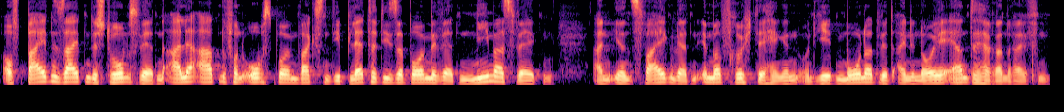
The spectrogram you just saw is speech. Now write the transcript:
auf beiden Seiten des Stroms werden alle Arten von Obstbäumen wachsen. Die Blätter dieser Bäume werden niemals welken. An ihren Zweigen werden immer Früchte hängen und jeden Monat wird eine neue Ernte heranreifen.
